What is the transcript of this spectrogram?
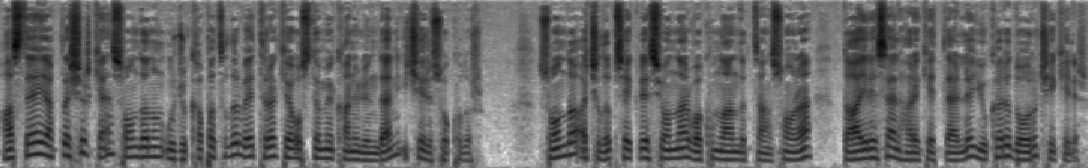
Hastaya yaklaşırken sondanın ucu kapatılır ve trakeostomi kanülünden içeri sokulur. Sonda açılıp sekresyonlar vakumlandıktan sonra dairesel hareketlerle yukarı doğru çekilir.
